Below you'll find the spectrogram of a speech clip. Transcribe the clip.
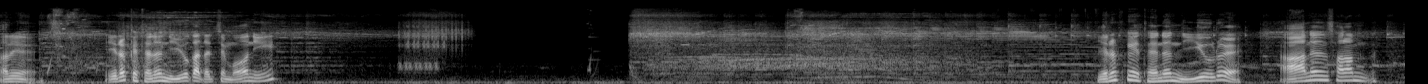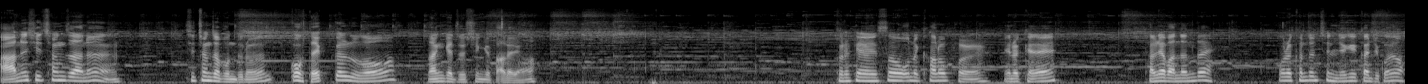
아니, 이렇게 되는 이유가 대체 뭐니? 이렇게 되는 이유를 아는 사람, 아는 시청자는, 시청자분들은 꼭 댓글로 남겨주시길 바래요 그렇게 해서 오늘 카로플 이렇게 달려봤는데, 오늘 컨텐츠는 여기까지고요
